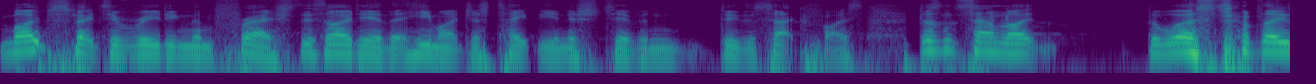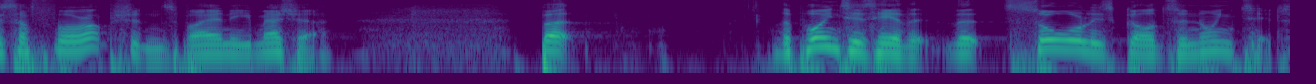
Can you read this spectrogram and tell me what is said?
my perspective, reading them fresh, this idea that he might just take the initiative and do the sacrifice doesn't sound like the worst of those four options by any measure. But the point is here that, that Saul is God's anointed.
